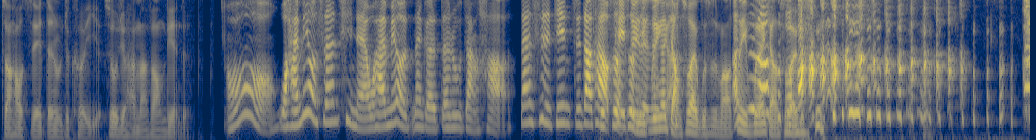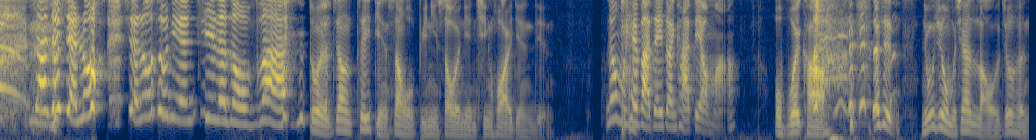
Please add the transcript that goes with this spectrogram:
账号直接登录就可以了，所以我觉得还蛮方便的。哦，我还没有申请呢，我还没有那个登录账号，但是今天知道他有配对的那个，你不应该讲出来不是吗？啊这你不应该讲出来不是吗？这样就显露显露出年纪了，怎么办？对，这样这一点上我比你稍微年轻化一点点。那我们可以把这一段卡掉吗？我不会卡，而且你不觉得我们现在老了就很，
